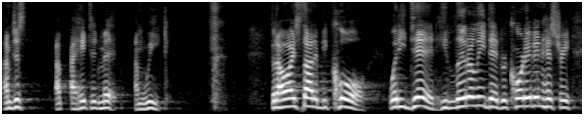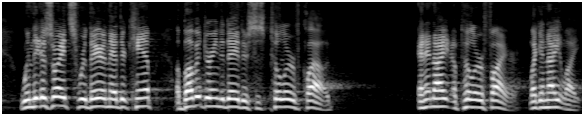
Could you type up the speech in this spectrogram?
I'm just, I, I hate to admit, I'm weak. but I always thought it'd be cool. What he did, he literally did, recorded in history, when the Israelites were there and they had their camp, above it during the day, there's this pillar of cloud. And at night, a pillar of fire, like a nightlight.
